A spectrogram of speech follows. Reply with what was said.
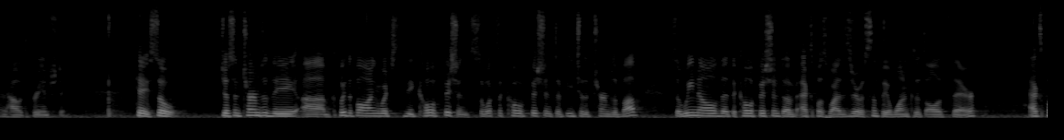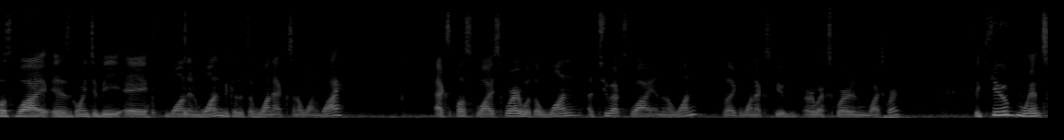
and how it's pretty interesting. Okay, so just in terms of the um, complete the following, which the coefficients. So what's the coefficient of each of the terms above? So we know that the coefficient of x plus y, the 0, is simply a 1 because it's all that's there. x plus y is going to be a 1 and 1 because it's a 1x and a 1y. X plus y squared was a 1, a 2xy, and then a 1 for like 1x cubed or x squared and y squared. The cube went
